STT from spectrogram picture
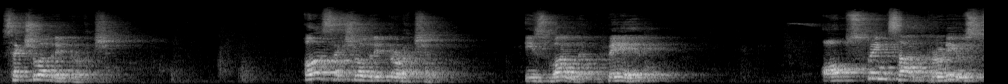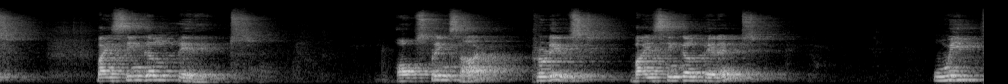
sexual reproduction. Asexual reproduction is one where offsprings are produced by single parent. Offsprings are produced by single parent with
